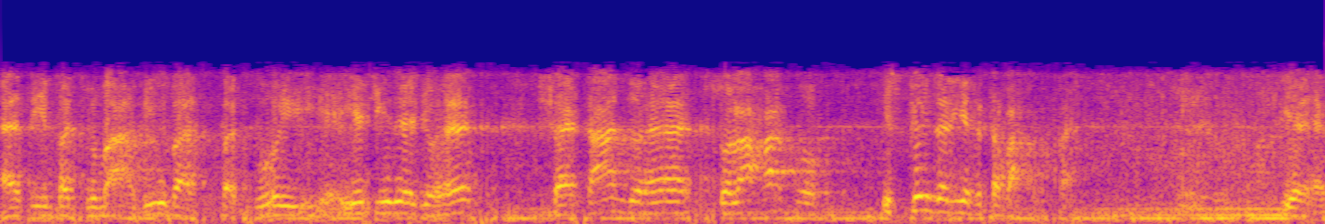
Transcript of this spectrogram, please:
ایسی بدگمانی بد بدگوئی یہ چیزیں جو ہے، شیطان جو ہے صلاح کو اس کے ذریعے سے تباہ کرتا ہے۔ یہ ہے۔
